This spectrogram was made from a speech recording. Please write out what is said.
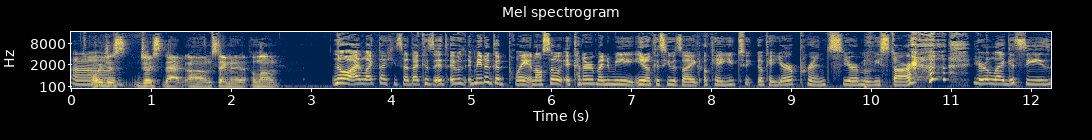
Um, or just just that um, statement alone? No, I like that he said that because it it, was, it made a good point, and also it kind of reminded me, you know, because he was like, okay, you two, okay, you're a prince, you're a movie star, you're legacies,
